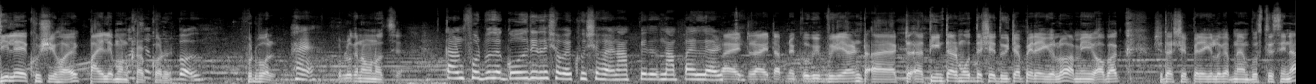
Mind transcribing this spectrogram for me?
দিলে খুশি হয় পাইলে মন খারাপ আচ্ছা, করে। ফুটবল। ফুটবল? হ্যাঁ। ফুটবল কেন মনে হচ্ছে? কারণ ফুটবলে গোল দিলে সবাই খুশি হয় না পেলে না পাইলে আর রাইট রাইট আপনি খুবই ব্রিলিয়ান্ট একটা তিনটার মধ্যে সে দুইটা পেরে গেল। আমি অবাক সেটা সে পেরে গেল কি আপনি বুঝতেছি না।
